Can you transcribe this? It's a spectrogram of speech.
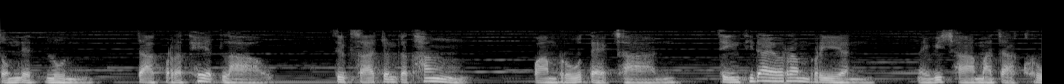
สมเด็จลุนจากประเทศลาว ศึกษาจนกระทั่ง ความรู้แตกฉาน สิ่งที่ได้ร่ำเรียน ในวิชามาจากครู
